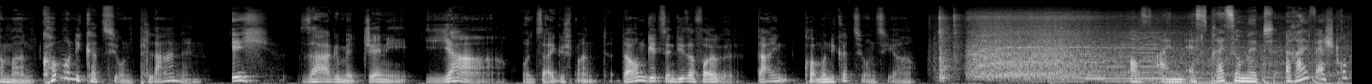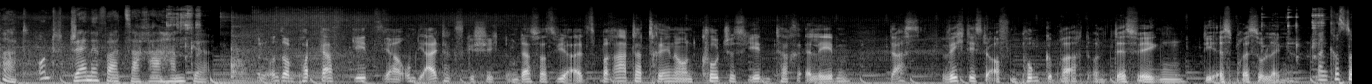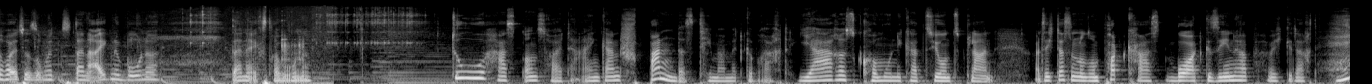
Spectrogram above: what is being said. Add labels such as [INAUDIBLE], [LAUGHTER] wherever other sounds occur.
Kann man Kommunikation planen? Ich sage mit Jenny ja und sei gespannt. Darum geht es in dieser Folge. Dein Kommunikationsjahr. Auf einen Espresso mit Ralf Erstruppert und Jennifer Zacher-Hanke. In unserem Podcast geht es ja um die Alltagsgeschichte, um das, was wir als Berater, Trainer und Coaches jeden Tag erleben. Das Wichtigste auf den Punkt gebracht und deswegen die Espresso-Länge. Dann kriegst du heute somit deine eigene Bohne, deine extra Bohne. Du hast uns heute ein ganz spannendes Thema mitgebracht. Jahreskommunikationsplan. Als ich das in unserem Podcast-Board gesehen habe, habe ich gedacht, hä?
